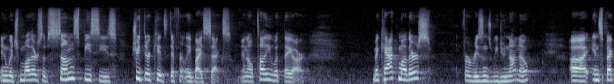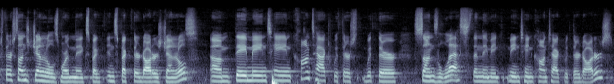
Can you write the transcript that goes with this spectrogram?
in which mothers of some species treat their kids differently by sex. And I'll tell you what they are. Macaque mothers, for reasons we do not know, uh, inspect their sons' genitals more than they expect, inspect their daughters' genitals. Um, they maintain contact with their, with their sons less than they maintain contact with their daughters.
